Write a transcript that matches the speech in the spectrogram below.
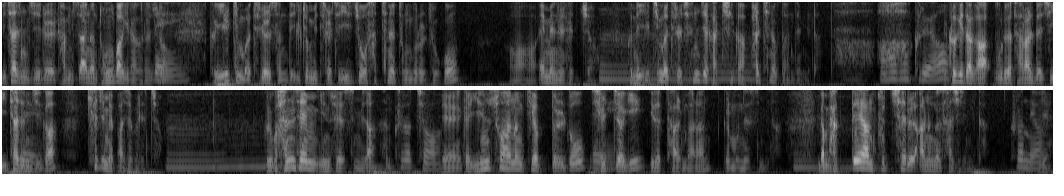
2차 전지를 감싸는 동박이라 그러죠. 네. 그 일진 머트리얼스인데 일진 머트리얼스 2조 4천억 정도를 주고 어, M&A를 했죠. 음. 근데 일진 머트리얼스 현재 가치가 8천억도 안 됩니다. 아 그래요. 거기다가 우리가 잘 알듯이 2차 네. 전지가 캐즘에 빠져버렸죠. 음. 그리고 한샘 인수했습니다. 그렇죠. 예, 그러니까 인수하는 기업들도 네. 실적이 이렇다 할 만한 걸 못 냈습니다. 음. 그러니까 막대한 부채를 아는 건 사실입니다. 그렇네요. 예.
